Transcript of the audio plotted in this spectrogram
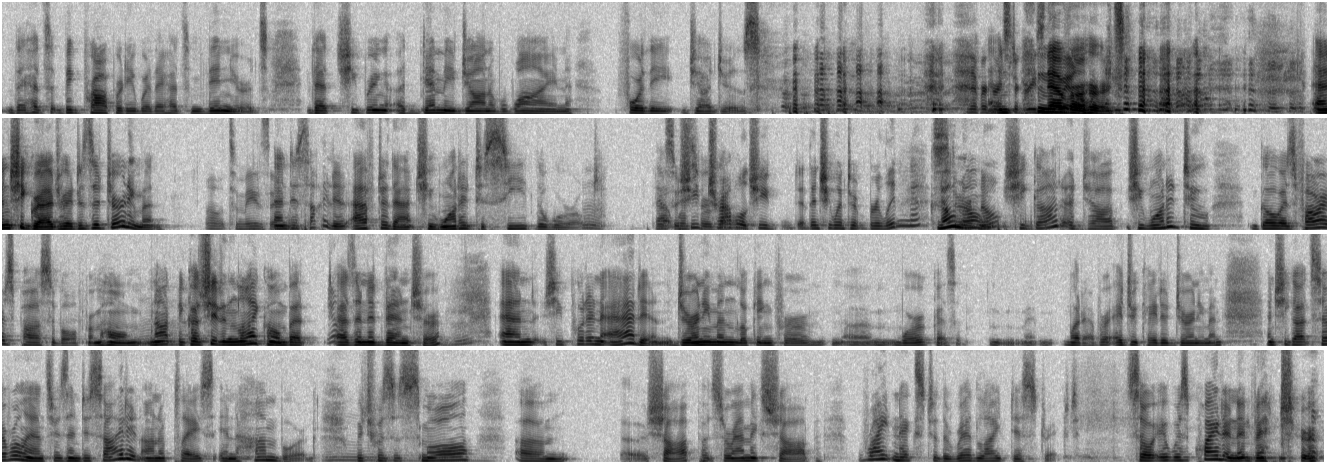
they had some big property where they had some vineyards, that she bring a demi-john of wine for the judges. Never hurts And to grease Never hurts. and she graduated as a journeyman Oh, it's amazing. and decided after that she wanted to see the world. Mm. Yeah, That so she her goal. traveled. She then she went to Berlin next. No, no, no, She got a job. She wanted to go as far as possible from home, not mm. because she didn't like home, but as an adventure. And she put an ad in, journeyman looking for um, work as a mm, whatever, educated journeyman. And she got several answers and decided on a place in Hamburg, which was a small um, uh, shop, a ceramics shop, right next to the red light district. So it was quite an adventure.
